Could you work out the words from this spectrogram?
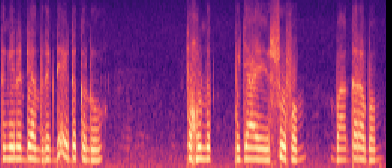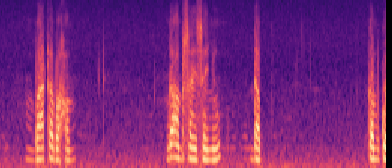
da ngeen a dend rek di ay dëkkandoo doxul nag bu jaayee suufam mbaa garabam mbaa tabaxam nga am sañ-sañu dab kam ko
